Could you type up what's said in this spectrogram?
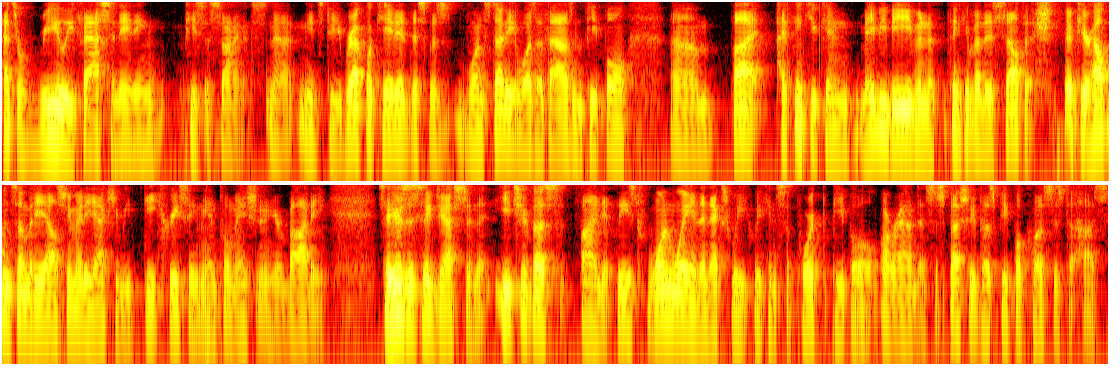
that's a really fascinating piece of science. Now it needs to be replicated. This was one study; it was a thousand people, um, but I think you can maybe be even think of it as selfish. If you're helping somebody else, you might actually be decreasing the inflammation in your body. So here's a suggestion that each of us find at least one way in the next week we can support the people around us, especially those people closest to us.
